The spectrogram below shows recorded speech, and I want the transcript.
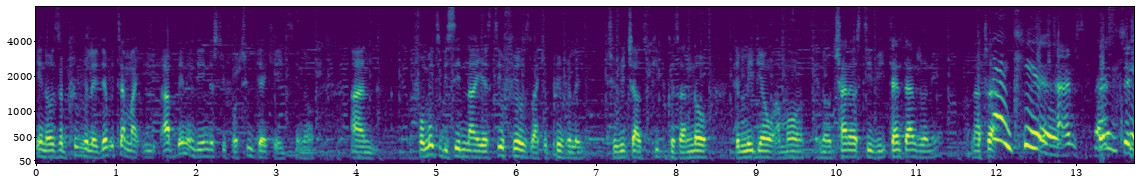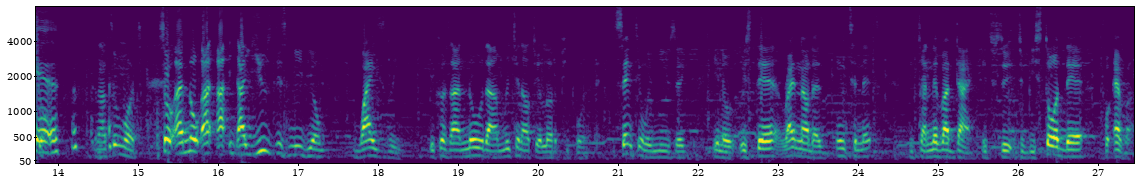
you know, it's a privilege. Every time I, I've been in the industry for two decades, you know, and for me to be sitting down here still feels like a privilege to reach out to people because I know the medium I'm on, you know, Channels TV, 10 times running. Not Thank you. Times Thank you. Not too much. So I know I, I, I use this medium wisely because I know that I'm reaching out to a lot of people. Same thing with music. You know, it's there right now. The internet, it can never die. It's to, to be stored there forever,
